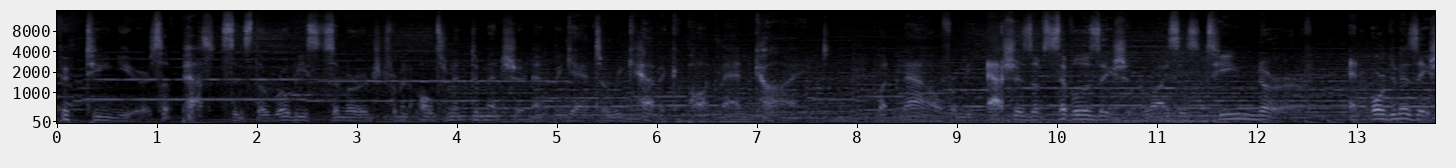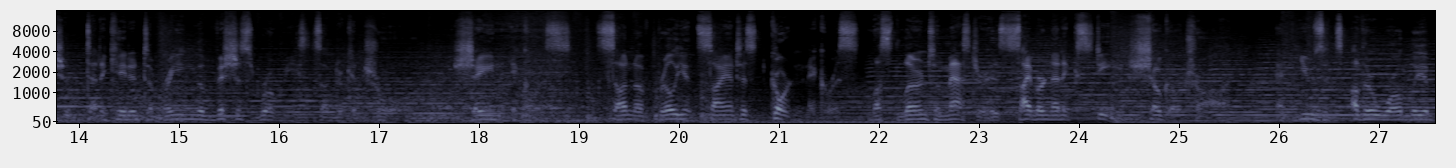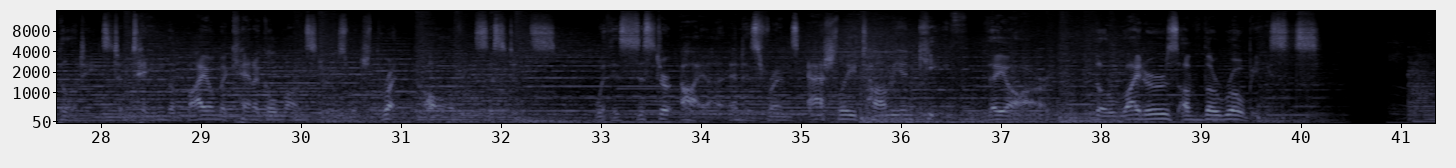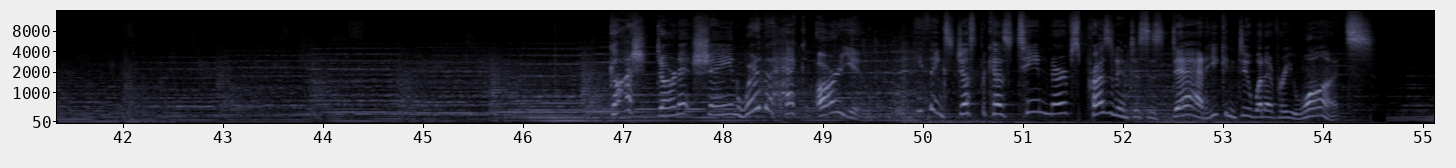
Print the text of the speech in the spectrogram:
15 years have passed since the Robeasts emerged from an alternate dimension and began to wreak havoc upon mankind. But now, from the ashes of civilization rises Team Nerve, an organization dedicated to bringing the vicious Robeasts under control. Shane Icarus, son of brilliant scientist Gordon Icarus, must learn to master his cybernetic steed, Shogotron, use its otherworldly abilities to tame the biomechanical monsters which threaten all of existence. With his sister Aya and his friends Ashley, Tommy, and Keith, they are the Riders of the Robeasts. Gosh darn it, Shane, where the heck are you? He thinks just because Team Nerve's president is his dad, he can do whatever he wants.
